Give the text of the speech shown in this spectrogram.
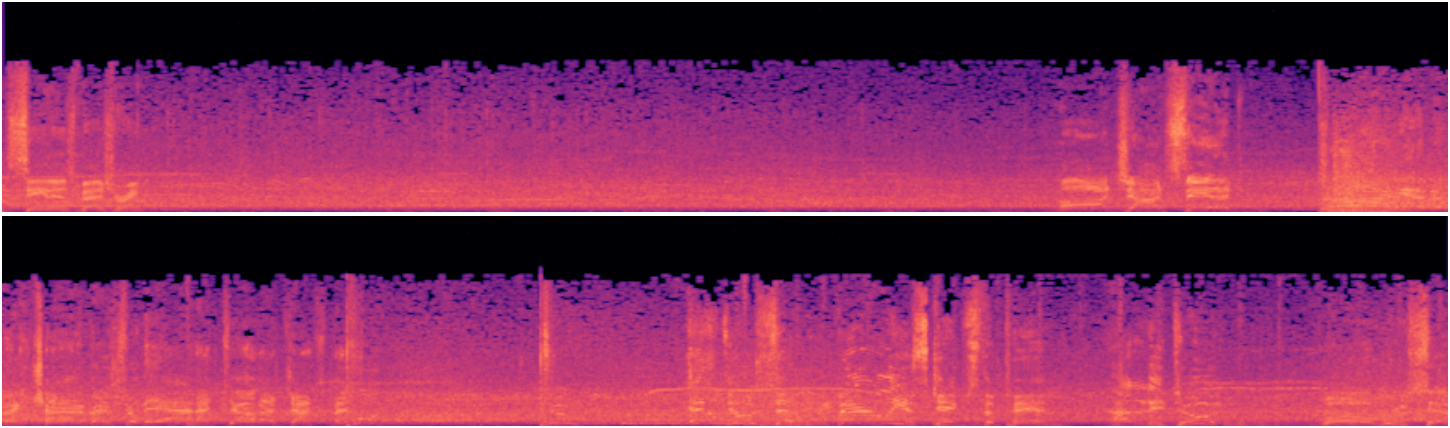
Ah, John Cena is measuring. Oh, John Cena driving him to the canvas for the attitude adjustment. And Rusev barely escapes the pin. How did he do it? Whoa, Rusev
